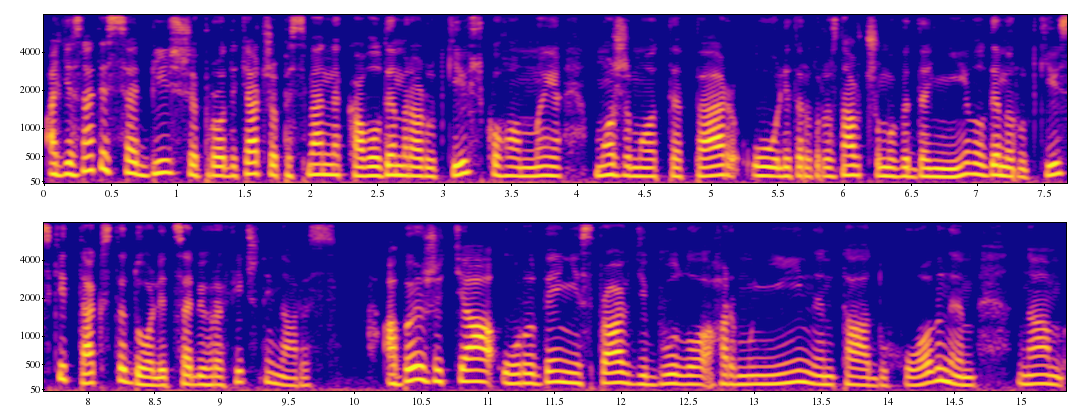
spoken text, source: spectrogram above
А дізнатися більше про дитячого письменника Володимира Рудківського ми можемо тепер у літературознавчому виданні Володимир Рудківський тексти долі. Це біографічний нарис. Аби життя у родині справді було гармонійним та духовним, нам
